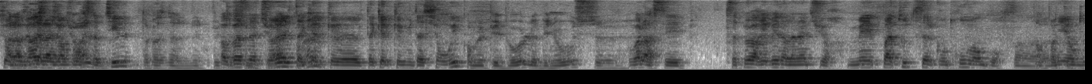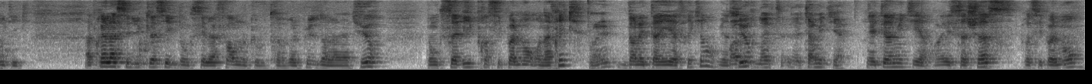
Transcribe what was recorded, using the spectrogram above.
sur à la base reptile. À base de, de- À base naturelle, quand même. quelques, t'as quelques mutations, oui. Comme le pitbull, le binous. euh, Voilà, c'est ça peut arriver dans la nature, mais pas toutes celles qu'on trouve en bourse, hein, Non, ni en temps. boutique. Après là, c'est du classique, donc c'est la forme que vous trouverez le plus dans la nature. Donc ça vit principalement en Afrique, Oui. dans les terriers africains, bien Ouais, sûr, La, la termitière. les termitières, et ça chasse principalement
